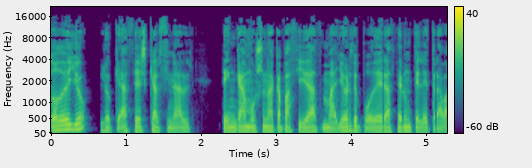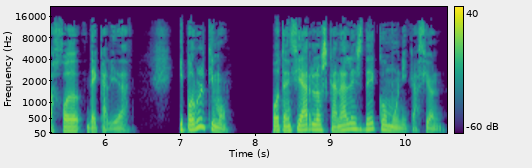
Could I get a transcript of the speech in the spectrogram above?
Todo ello lo que hace es que al final tengamos una capacidad mayor de poder hacer un teletrabajo de calidad. Y por último, potenciar los canales de comunicación.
